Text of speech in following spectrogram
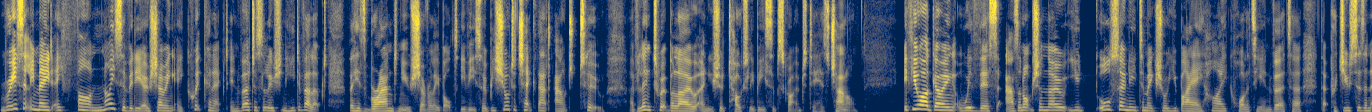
recently made a far nicer video showing a quick connect inverter solution he developed for his brand new Chevrolet Bolt EV, so be sure to check that out too. I've linked to it below and you should totally be subscribed to his channel. If you are going with this as an option though, you also need to make sure you buy a high quality inverter that produces an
